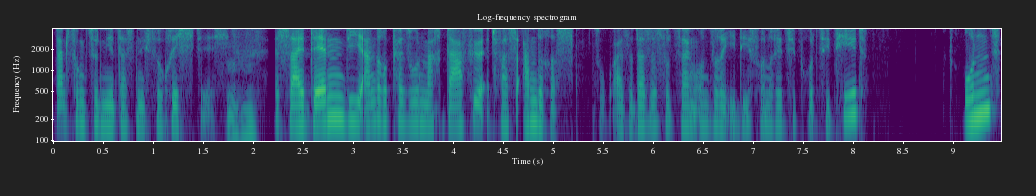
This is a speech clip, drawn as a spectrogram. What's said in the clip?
dann funktioniert das nicht so richtig. Mhm. Es sei denn, die andere Person macht dafür etwas anderes. So, also das ist sozusagen unsere Idee von Reziprozität. Und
